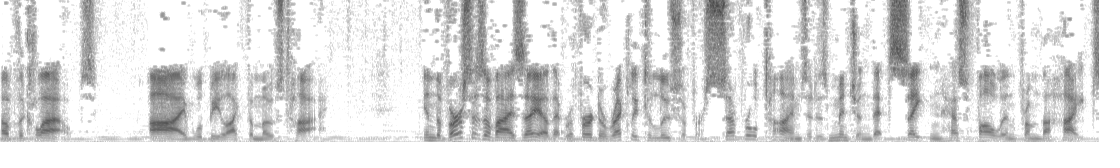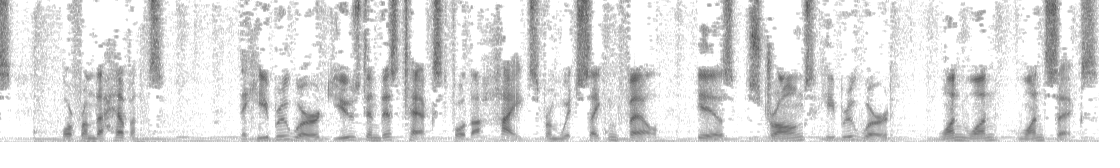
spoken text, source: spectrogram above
of the clouds. I will be like the Most High. In the verses of Isaiah that refer directly to Lucifer, several times it is mentioned that Satan has fallen from the heights or from the heavens. The Hebrew word used in this text for the heights from which Satan fell is Strong's Hebrew word 1116,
